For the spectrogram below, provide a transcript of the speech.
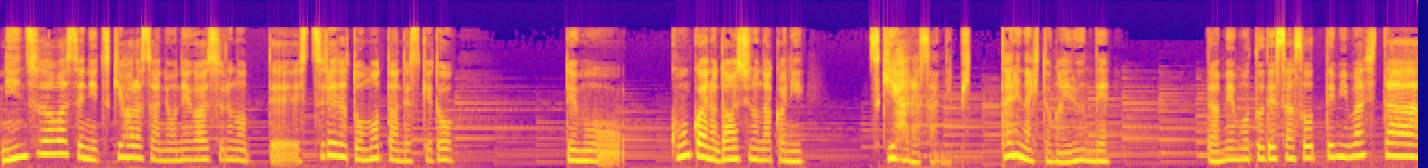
人数合わせに月原さんにお願いするのって失礼だと思ったんですけどでも今回の男子の中に月原さんにぴったりな人がいるんでダメ元で誘ってみました。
